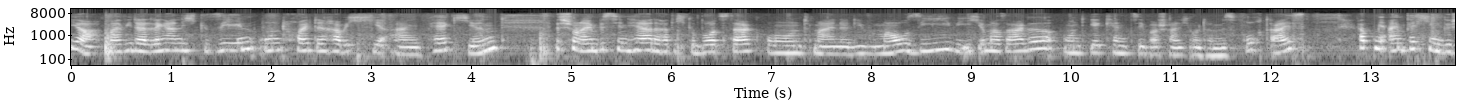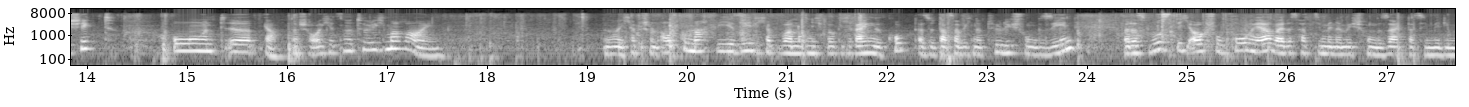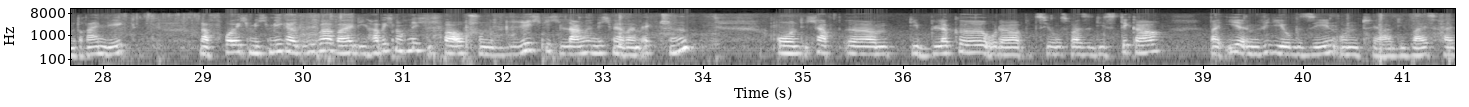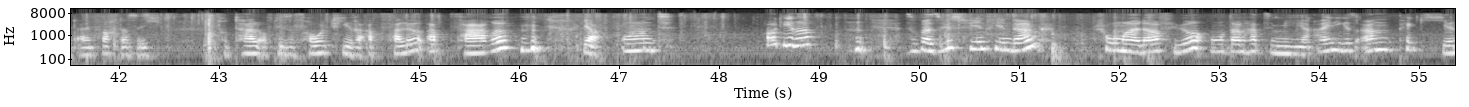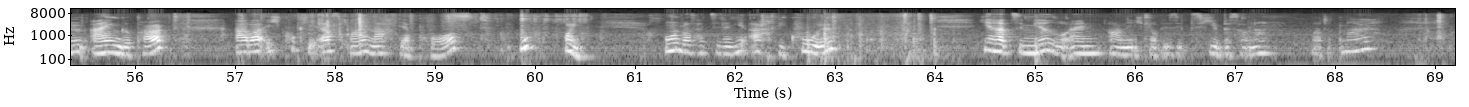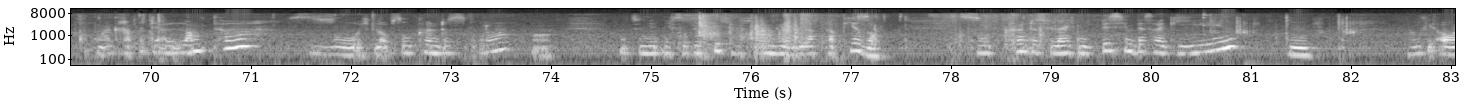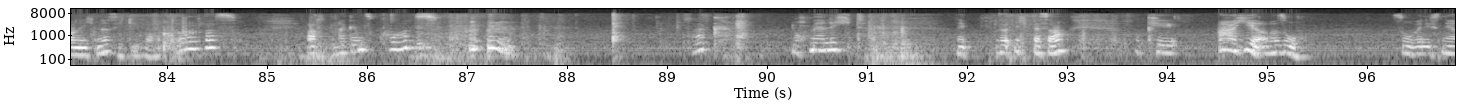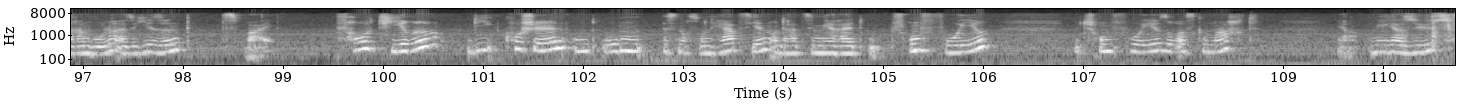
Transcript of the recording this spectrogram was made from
Ja, mal wieder länger nicht gesehen und heute habe ich hier ein Päckchen. Ist schon ein bisschen her, da hatte ich Geburtstag und meine liebe Mausi, wie ich immer sage, und ihr kennt sie wahrscheinlich unter Miss Fruchteis, hat mir ein Päckchen geschickt und äh, ja, da schaue ich jetzt natürlich mal rein. So, ich habe schon aufgemacht, wie ihr seht. Ich habe aber noch nicht wirklich reingeguckt. Also das habe ich natürlich schon gesehen. Weil das wusste ich auch schon vorher, weil das hat sie mir nämlich schon gesagt, dass sie mir die mit reinlegt. Da freue ich mich mega drüber, weil die habe ich noch nicht. Ich war auch schon richtig lange nicht mehr beim Action. Und ich habe ähm, die Blöcke oder beziehungsweise die Sticker bei ihr im Video gesehen. Und ja, die weiß halt einfach, dass ich total auf diese Faultiere abfalle, abfahre. ja, und Faultiere, super süß, vielen, vielen Dank schon mal dafür. Und dann hat sie mir hier einiges an Päckchen eingepackt. Aber ich gucke hier erstmal nach der Post. Uh, Und was hat sie denn hier? Ach, wie cool. Hier hat sie mir so ein... Ah, ne, ich glaube, ihr seht es hier besser, ne? Wartet mal. Guck mal gerade mit der Lampe. So, ich glaube, so könnte es, oder? Oh, funktioniert nicht so richtig. Ich habe irgendwie ein Blatt Papier. So. So könnte es vielleicht ein bisschen besser gehen. Hm. Irgendwie auch nicht, ne? Sieht die überhaupt irgendwas? Wartet mal ganz kurz. Zack. Noch mehr Licht. Ne, wird nicht besser. Okay. Ah, hier, aber so. So, wenn ich es näher ranhole. Also hier sind zwei Faultiere, die kuscheln und oben ist noch so ein Herzchen und da hat sie mir halt Schrumpffolie, mit Schrumpffolie sowas gemacht. Ja, mega süß.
